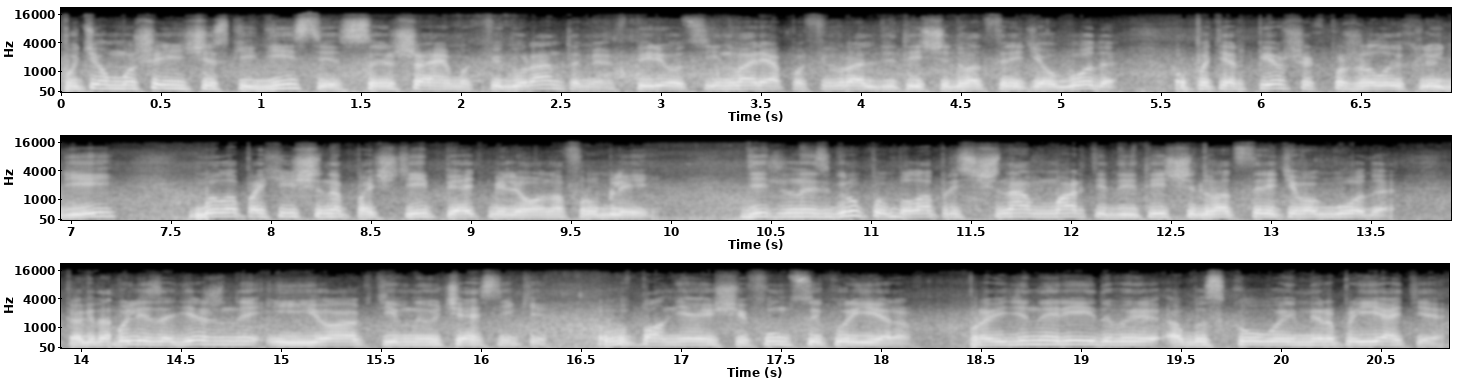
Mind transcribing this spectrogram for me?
Путем мошеннических действий, совершаемых фигурантами в период с января по февраль 2023 года у потерпевших пожилых людей было похищено почти 5 миллионов рублей. Деятельность группы была пресечена в марте 2023 года, когда были задержаны ее активные участники, выполняющие функции курьеров. Проведены рейдовые обысковые мероприятия,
